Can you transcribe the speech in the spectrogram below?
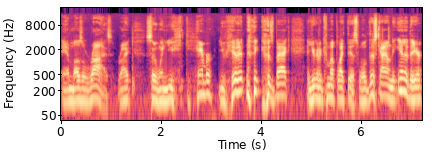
and muzzle rise, right? So when you hammer, you hit it, it goes back, and you're going to come up like this. Well, this guy on the end of there,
